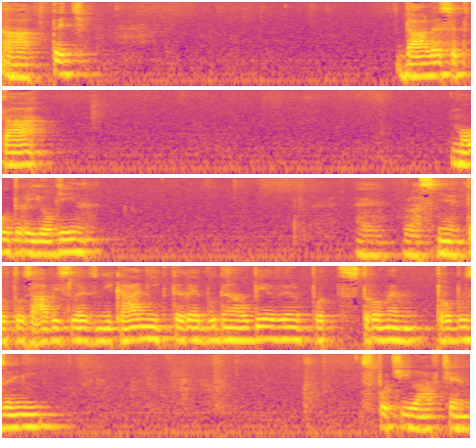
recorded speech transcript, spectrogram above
A teď dále se ptá moudrý jogín, eh, vlastně toto závislé vznikání, které Buddha objevil pod stromem probuzení, spočívá v čem?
